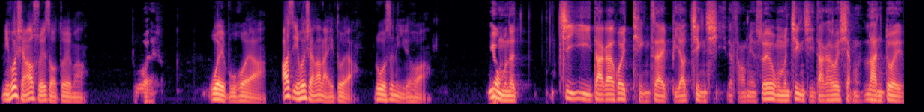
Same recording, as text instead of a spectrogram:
你会想到水手队吗？不会。我也不会啊，阿信你会想到哪一队啊？如果是你的话，因为我们的记忆大概会停在比较近期的方面，所以我们近期大概会想烂队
